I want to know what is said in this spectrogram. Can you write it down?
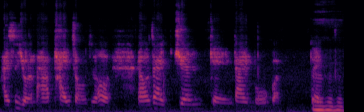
还是有人把它拍走之后，然后再捐给大英博物馆。对，嗯哼哼，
